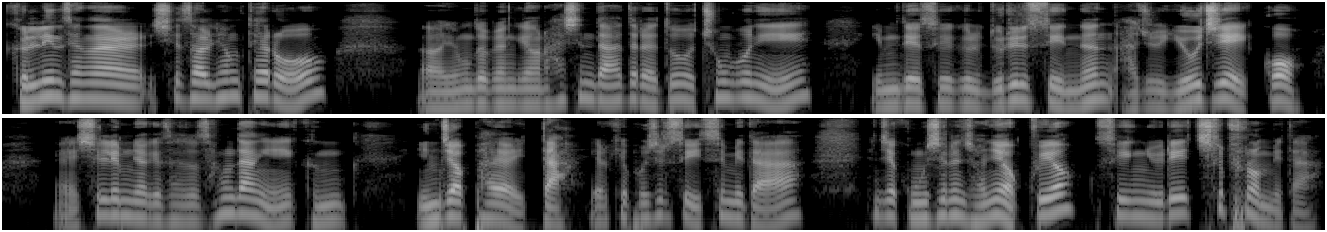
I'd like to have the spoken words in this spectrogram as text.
근린 생활 시설 형태로 어, 용도 변경을 하신다 하더라도 충분히 임대 수익을 누릴 수 있는 아주 요지에 있고 예, 신림역에 있어서 상당히 근, 인접하여 있다 이렇게 보실 수 있습니다. 현재 공실은 전혀 없고요. 수익률이 7%입니다.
